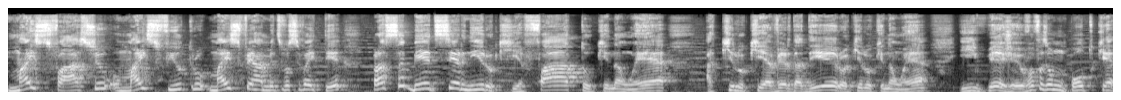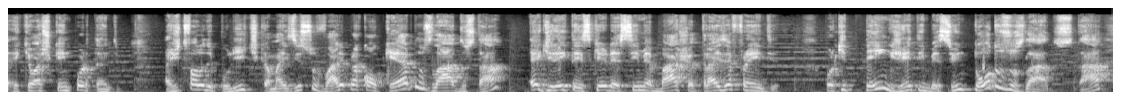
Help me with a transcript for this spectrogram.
Mais fácil, mais filtro, mais ferramentas você vai ter para saber discernir o que é fato, o que não é, aquilo que é verdadeiro, aquilo que não é. E veja, eu vou fazer um ponto que, é, que eu acho que é importante. A gente falou de política, mas isso vale para qualquer dos lados, tá? É direita, é esquerda, é cima, é baixo, é trás, é frente. Porque tem gente imbecil em todos os lados, tá?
